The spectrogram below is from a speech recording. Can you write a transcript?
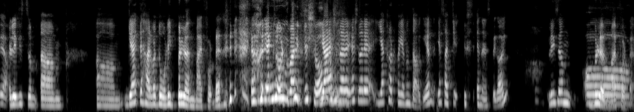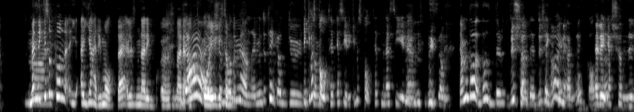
Ja. Eller liksom um, um, Greit, det her var dårlig, belønn meg for det. jeg, jeg klarte Oh, meg sånn. jeg, sånn jeg, sånn jeg klarte meg gjennom dagen. Jeg sa ikke uff en eneste gang. Liksom, belønn meg for det. Men ikke sånn på en gjerrig måte, eller sånn der, øh, sånn der Ja, at ja, oi, jeg skjønner liksom hva du mener, men du tenker at du Ikke med liksom- stolthet. Jeg sier det ikke med stolthet, men jeg sier det liksom Ja, men da, da det, Du skjønner- er du skjønner hva jeg er mener. galt Eller jeg skjønner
